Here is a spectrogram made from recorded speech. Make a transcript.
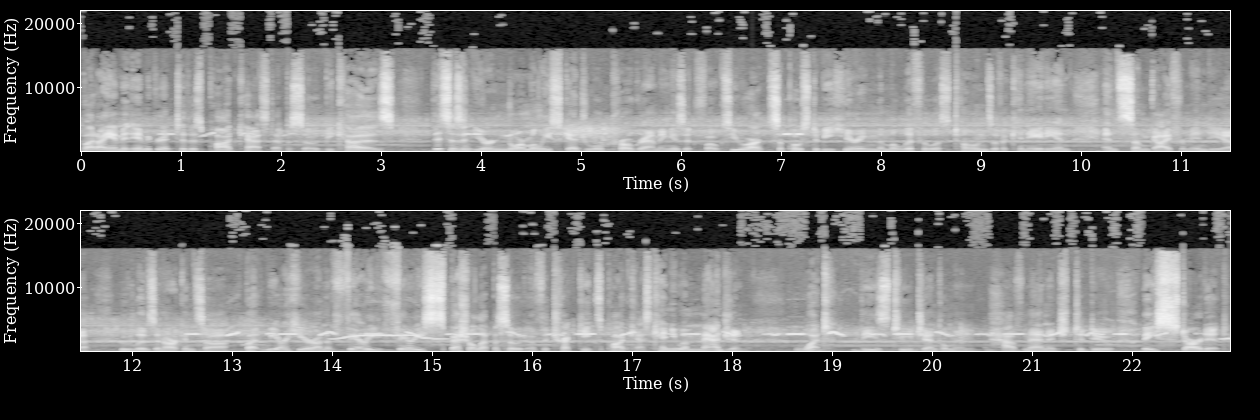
But I am an immigrant to this podcast episode because this isn't your normally scheduled programming, is it, folks? You aren't supposed to be hearing the mellifluous tones of a Canadian and some guy from India who lives in Arkansas. But we are here on a very, very special episode of the Trek Geeks podcast. Can you imagine what these two gentlemen have managed to do? They started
